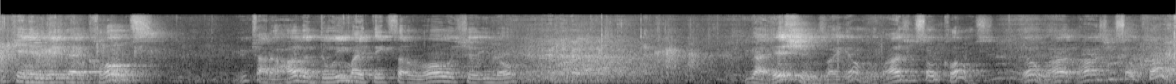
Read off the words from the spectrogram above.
You can't even get that close. You try to hug a dude, he might think something wrong with you, you know. Got issues, like, yo, why is you so close? Yo, why, why is you so close?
